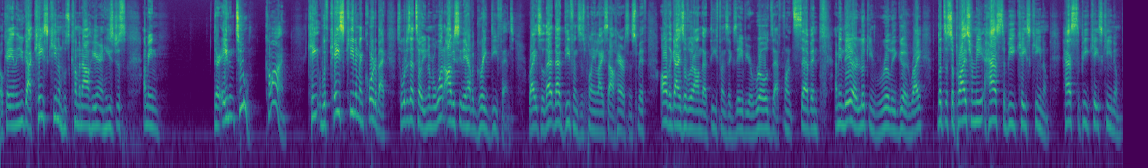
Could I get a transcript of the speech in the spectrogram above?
Okay, and then you got Case Keenum who's coming out here and he's just, I mean, they're eight and two. Come on with Case Keenum and quarterback. So what does that tell you? Number one, obviously they have a great defense, right? So that that defense is playing lights out. Harrison Smith, all the guys over there on that defense, Xavier Rhodes, that front seven. I mean, they are looking really good, right? But the surprise for me has to be Case Keenum. Has to be Case Keenum.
